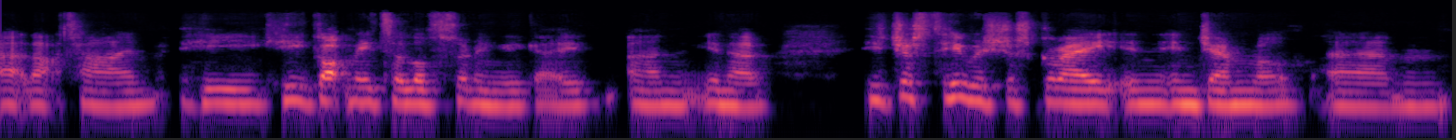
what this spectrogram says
at that time. He he got me to love swimming again, and you know, he just he was just great in in general. Um,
